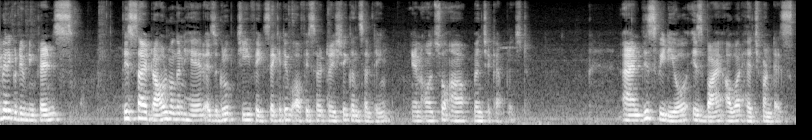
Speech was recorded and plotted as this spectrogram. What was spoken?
very good evening, friends. This side Rahul Magan here as a Group Chief Executive Officer, Treasury Consulting, and also a venture capitalist. And this video is by our hedge fund desk.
